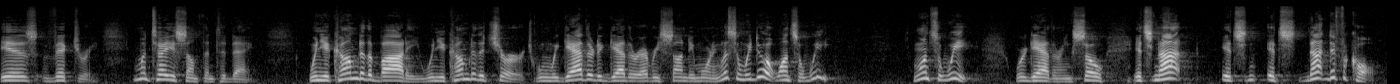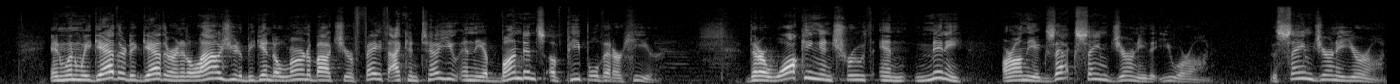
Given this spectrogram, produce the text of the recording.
is victory. I'm going to tell you something today. When you come to the body, when you come to the church, when we gather together every Sunday morning, listen, we do it once a week. Once a week we're gathering. So it's not, it's, it's not difficult. And when we gather together and it allows you to begin to learn about your faith, I can tell you in the abundance of people that are here, that are walking in truth, and many are on the exact same journey that you are on, the same journey you're on.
